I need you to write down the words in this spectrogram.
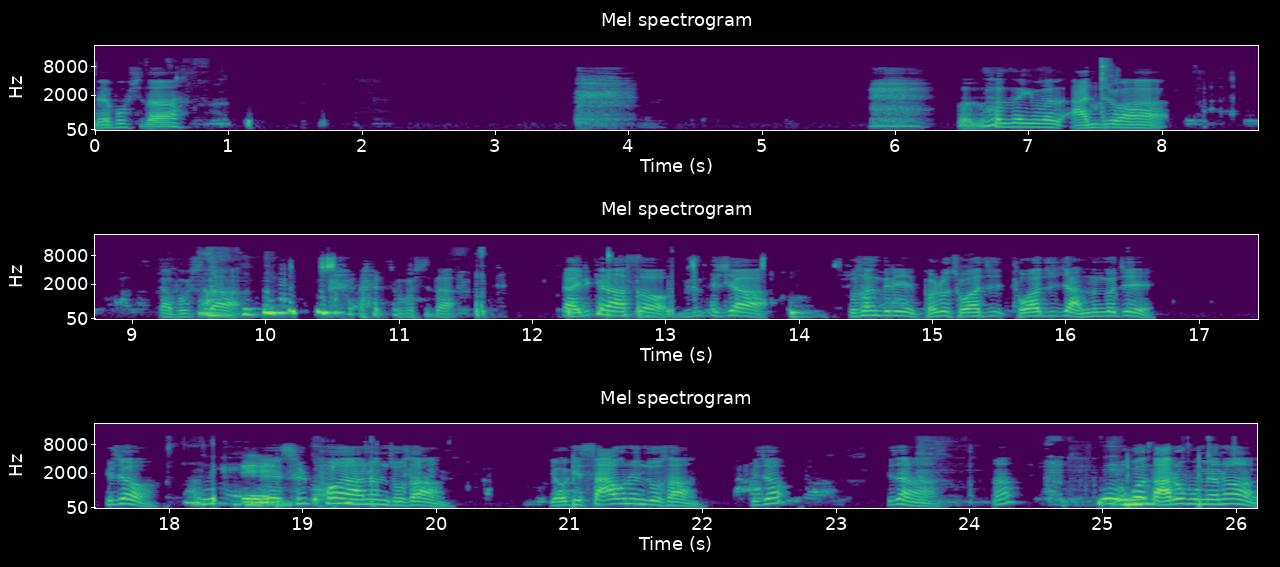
네, 봅시다. 선- 선생님은 안 좋아. 자, 봅시다. 좀 봅시다. 자, 이렇게 나왔어. 무슨 뜻이야? 조상들이 별로 좋아지, 도와주지 않는 거지? 그죠? 네. 예, 슬퍼하는 조상. 여기 싸우는 조상. 그죠? 그잖아. 어? 네. 요거 나로 보면은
